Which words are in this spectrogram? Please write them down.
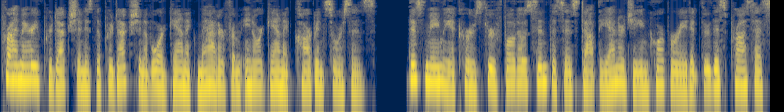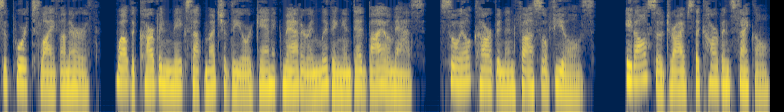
Primary production is the production of organic matter from inorganic carbon sources. This mainly occurs through photosynthesis. The energy incorporated through this process supports life on Earth, while the carbon makes up much of the organic matter in living and dead biomass soil carbon and fossil fuels. It also drives the carbon cycle,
